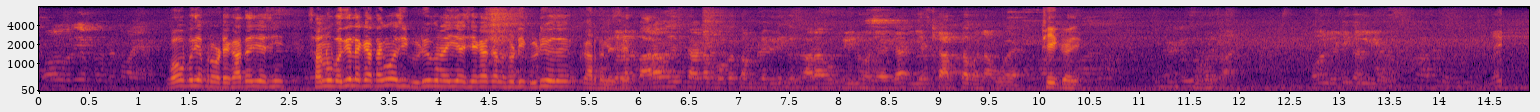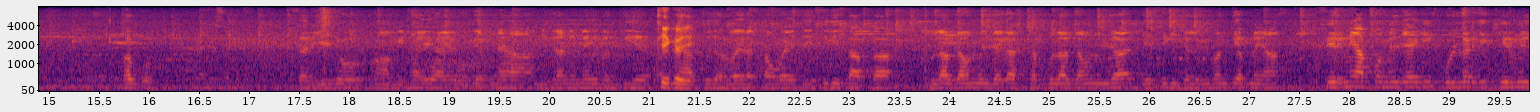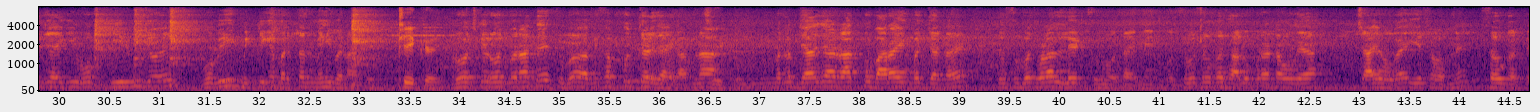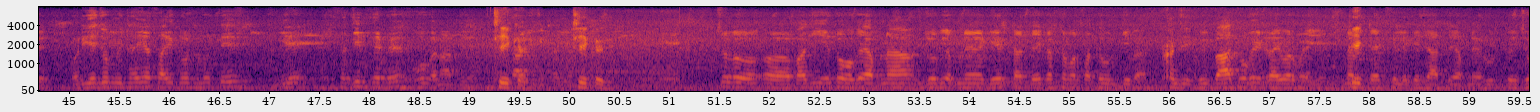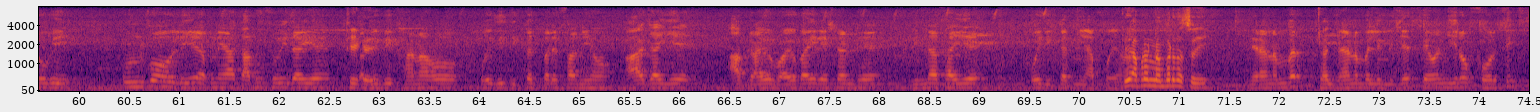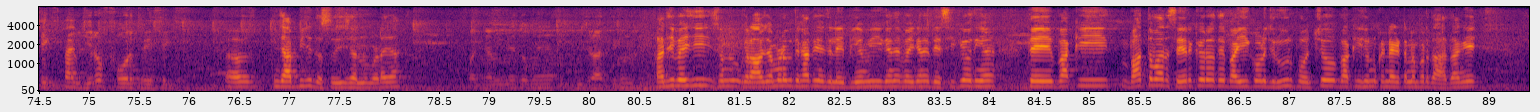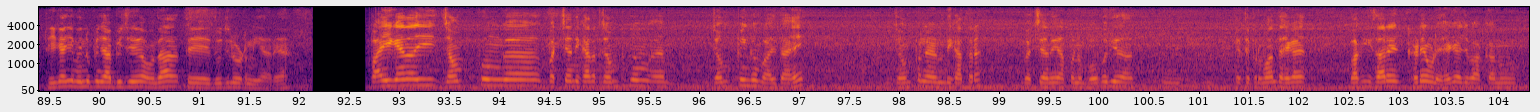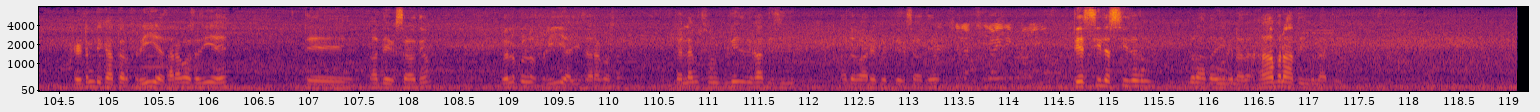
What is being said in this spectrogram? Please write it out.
ਬਹੁਤ ਵਧੀਆ ਪਰੌਠੇ ਖਾਦੇ ਜੀ ਅਸੀਂ ਸਾਨੂੰ ਵਧੀਆ ਲੱਗਿਆ ਤਾਂ ਅਸੀਂ ਵੀਡੀਓ ਬਣਾਈ ਹੈ ਅਸੀਂ ਕਿਹਾ ਚੱਲ ਤੁਹਾਡੀ ਵੀਡੀਓ ਦੇ ਕਰ ਦਿੰਦੇ ਸੀ जब बारह बजे स्टार्टअप होगा कम्प्लीटली तो सारा वो क्लीन हो जाएगा ये स्टाफ का बना हुआ है ਠੀਕ ਹੈ ਜੀ ऑलरेडी कर लिया अब सर ये जो मिठाई है वो भी अपने यहाँ निगरानी में ही बनती है। ठीक है। खुद हलवाई रखा हुआ है देसी घी का आपका गुलाब जामुन मिल जाएगा स्टफ़ गुलाब जामुन मिल जाएगा देसी की जलेबी बनती है अपने यहाँ। फिरनी आपको मिल जाएगी कुल्लड़ की खीर मिल जाएगी वो खीर भी जो है वो भी मिट्टी के बर्तन में ही बनाते हैं। ठीक है। रोज के रोज बनाते हैं सुबह अभी सब कुछ चढ़ जाएगा अपना मतलब ज़्यादा ज़्यादा रात को बारह एक बज जाता है तो सुबह थोड़ा लेट शुरू होता है मेन को सुबह सुबह बस आलू पराठा हो गया चाय होगा ये सब अपने सर्व करते हैं। और ये जो मिठाइयाँ सारी दोस्त होती है ये सचिन सेफ़ है वो बनाते हैं। ठीक है ठीक है जी। चलो बाजी ये तो हो गया अपना जो भी अपने गेस्ट आते हैं कस्टमर्स आते हैं उनकी बात। हाँ जी। अभी बात हो गई ड्राइवर भाई जितना भी टैक्सी लेके जाते हैं अपने रूट पे जो भी। उनको लिए अपने यहाँ काफ़ी सुविधा ही है। ठीक है। भी खाना हो कोई भी दिक्कत परेशानी हो आ जाइए। आप ड्राइवर भाई का ही रेस्टोरेंट है बिंदा खाइए कोई दिक्कत नहीं आपको यहाँ। तो अपना नंबर दसो जी। मेरा नंबर लिख लीजिए seven zero four six six five zero four three six ਅਹ ਪੰਜਾਬੀ ਚ ਦੱਸੋ ਜੀ ਸਾਨੂੰ ਮੜਾ ਜਿਹਾ पंजाबी में तो मैं गुजराती हूँ ਹਾਂਜੀ ਬਾਈ ਜੀ ਤੁਹਾਨੂੰ ਗੁਲਾਬ ਜਾਮਣ ਵੀ ਦਿਖਾਤੀਆਂ ਜਲੇਬੀਆਂ ਵੀ ਕਹਿੰਦੇ ਬਾਈ ਕਹਿੰਦੇ ਦੇਸੀ ਘਿਓ ਦੀਆਂ ਤੇ ਬਾਕੀ ਵੱਧ ਤੋਂ ਵੱਧ ਸ਼ੇਅਰ ਕਰੋ ਤੇ ਬਾਈ ਕੋਲ ਜਰੂਰ ਪਹੁੰਚੋ ਬਾਕੀ ਤੁਹਾਨੂੰ ਕੰਟੈਕਟ ਨੰਬਰ ਦੱਸ ਦਾਂਗੇ ਠੀਕ ਹੈ ਜੀ ਮੈਨੂੰ ਪੰਜਾਬੀ 'ਚ ਆਉਂਦਾ ਤੇ ਦੂਜੀ ਲੋਟ ਨਹੀਂ ਆ ਰਿਹਾ ਬਾਈ ਕਹਿੰਦਾ ਜੀ ਜੰਪਿੰਗ ਬੱਚਿਆਂ ਦੀ ਖਾਤਰ ਜੰਪਿੰਗ ਜੰਪਿੰਗ ਵੱਜਦਾ ਇਹ ਜੰਪ ਲੈਣ ਦੀ ਖਾਤਰ ਬੱਚਿਆਂ ਦੇ ਆਪਾਂ ਨੂੰ ਬਹੁਤ ਵਧੀਆ ਅਮ, ਇੱਥੇ ਪ੍ਰਬੰਧ ਹੈਗਾ। ਬਾਕੀ ਸਾਰੇ ਖੜੇ ਹੋਣੇ ਹੈਗੇ ਜਵਾਕਾਂ ਨੂੰ ਖੇਡਣ ਦੀ ਖਾਤਰ ਫ੍ਰੀ ਹੈ ਸਾਰਾ ਕੁਝ ਜੀ ਇਹ। ਤੇ ਆ ਦੇਖ ਸਕਦੇ ਹੋ। ਬਿਲਕੁਲ ਫ੍ਰੀ ਆ ਜੀ ਸਾਰਾ ਕੁਝ ਪਹਿਲਾਂ ਵੀ ਤੁਹਾਨੂੰ ਵੀਡੀਓ ਦਿਖਾਤੀ ਸੀ ਆ ਦੁਬਾਰੇ ਫਿਰ ਦੇਖ ਸਕਦੇ ਹੋ। ਦੇਸੀ ਲੱਸੀ ਤਾਂ ਬਣਾਤਾ ਜੀ ਬਣਾਤਾ। ਹਾਂ ਬਣਾਤੀ ਜੀ ਬਣਾਤੀ।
